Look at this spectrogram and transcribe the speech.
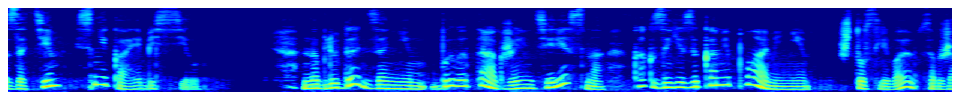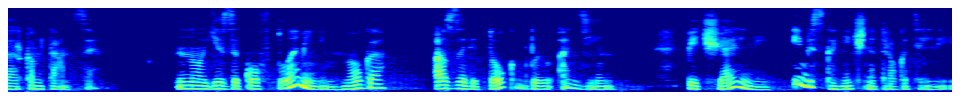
затем сникая без сил. Наблюдать за ним было так же интересно, как за языками пламени, что сливаются в жарком танце. Но языков пламени много, а завиток был один, печальный и бесконечно трогательный.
